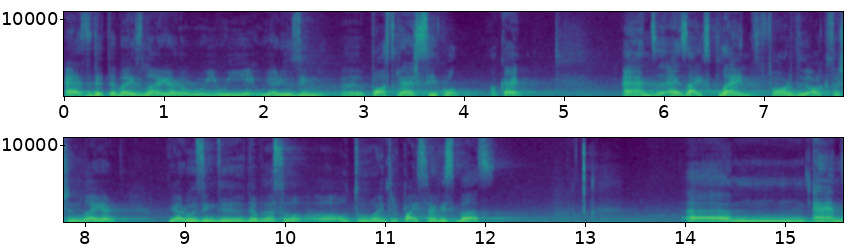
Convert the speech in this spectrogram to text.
As database layer, we, we, we are using uh, PostgreSQL, okay? And as I explained, for the orchestration layer, we are using the WSO2 Enterprise Service Bus. Um, and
